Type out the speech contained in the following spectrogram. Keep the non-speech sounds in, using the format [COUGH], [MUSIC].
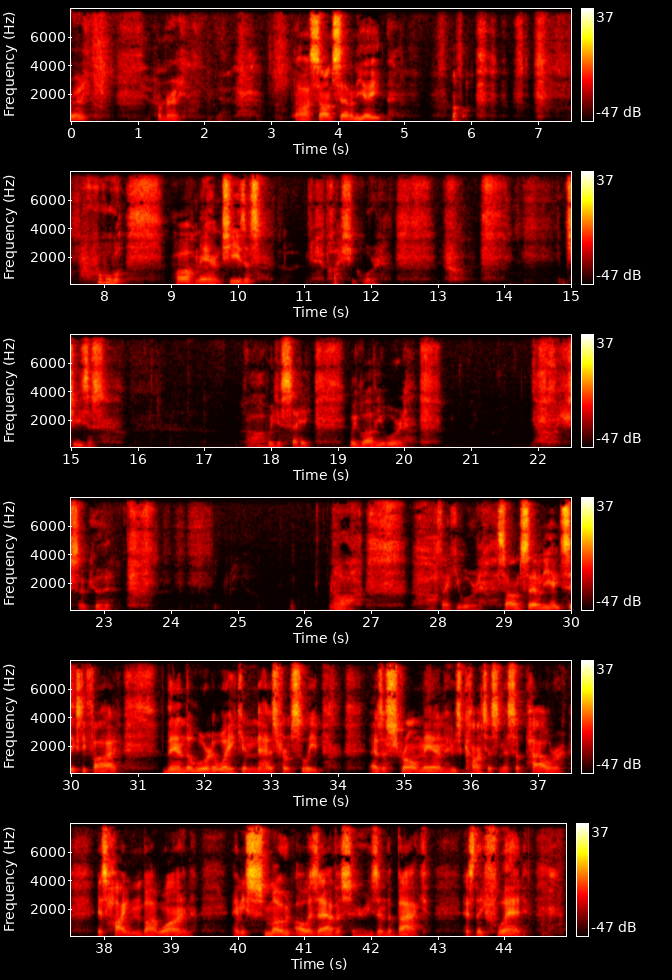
I'm ready. Uh, Psalm 78. Ooh. Oh man, Jesus. Bless you, Lord. Jesus. Oh, we just say, we love you, Lord. Oh, you're so good. Oh thank you, Lord. Psalm 78 65. Then the Lord awakened as from sleep, as a strong man whose consciousness of power is heightened by wine, and he smote all his adversaries in the back as they fled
